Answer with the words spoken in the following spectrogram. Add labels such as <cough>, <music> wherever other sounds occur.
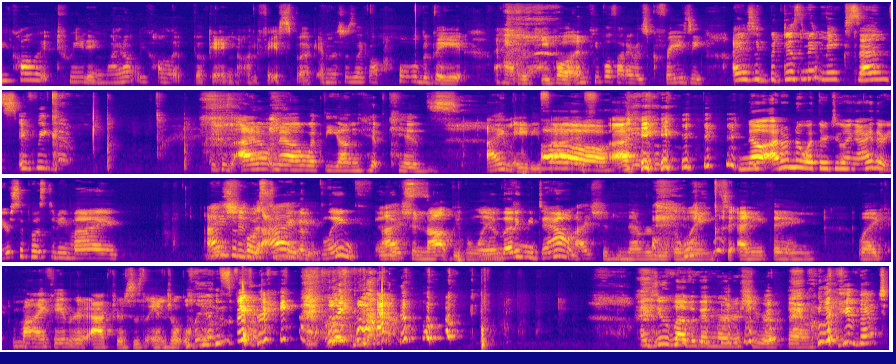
we call it tweeting, why don't we call it booking on Facebook? And this was like a whole debate I had with people, and people thought I was crazy. I was like, but doesn't it make sense if we? <laughs> because I don't know what the young hip kids. I'm 85. Oh. I, <laughs> No, I don't know what they're doing either. You're supposed to be my. You're I should- I- be the blink. and I should not be the link. You're letting me down. I should never be the <laughs> link to anything. Like my favorite actress is Angela Lansbury. like that. I do love a good murder she wrote though. <laughs> Look at that.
